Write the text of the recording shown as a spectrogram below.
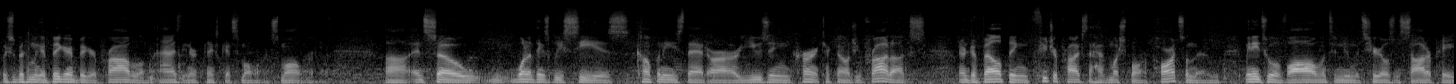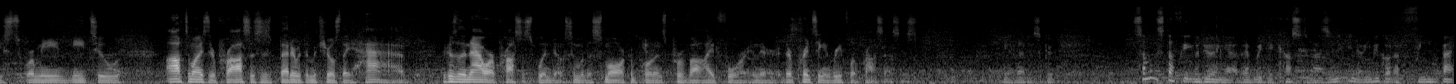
which is becoming a bigger and bigger problem as the interconnects get smaller and smaller. Uh, and so one of the things we see is companies that are using current technology products and are developing future products that have much smaller parts on them may need to evolve into new materials and solder paste or may need to optimize their processes better with the materials they have because of the narrower process window some of the smaller components provide for in their, their printing and reflow processes. Yeah, that is good. Some of the stuff that you're doing out there with your customers, and, you know, you've got a feedback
